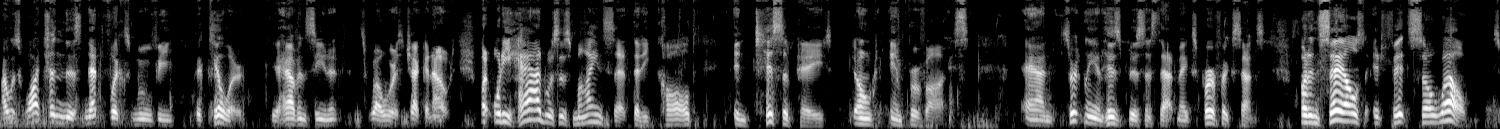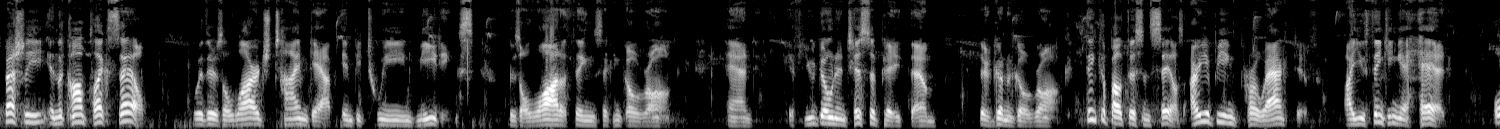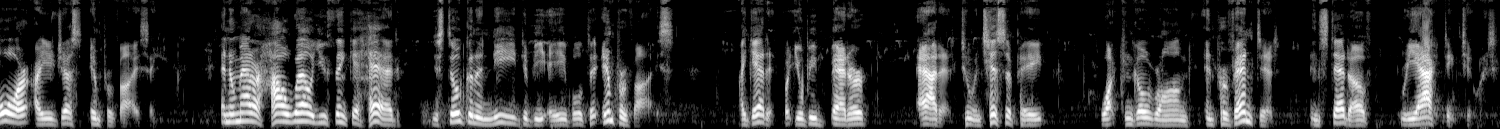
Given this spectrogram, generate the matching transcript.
I was watching this Netflix movie, The Killer. If you haven't seen it, it's well worth checking out. But what he had was this mindset that he called anticipate, don't improvise. And certainly in his business, that makes perfect sense. But in sales, it fits so well, especially in the complex sale, where there's a large time gap in between meetings. There's a lot of things that can go wrong. And if you don't anticipate them, they're going to go wrong. Think about this in sales. Are you being proactive? Are you thinking ahead? Or are you just improvising? And no matter how well you think ahead, you're still going to need to be able to improvise. I get it, but you'll be better at it to anticipate what can go wrong and prevent it instead of reacting to it.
